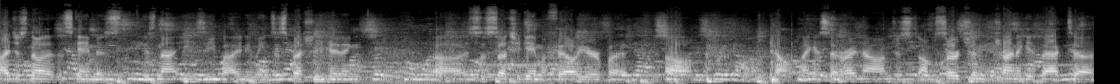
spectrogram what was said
I just know that this game is is not easy by any means, especially hitting. Uh, this is such a game of failure, but um, you know, like I said, right now I'm just I'm searching, trying to get back to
